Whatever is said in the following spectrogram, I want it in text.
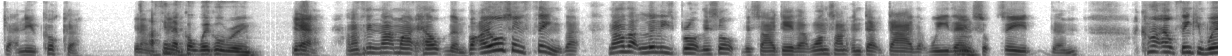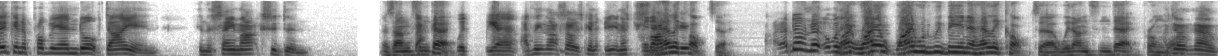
get a new cooker? You know, I think they've got wiggle room. yeah, and I think that might help them. But I also think that now that Lily's brought this up, this idea that once Ant and Dec die, that we then Mm. succeed them, I can't help thinking we're going to probably end up dying in the same accident. As Ant and that Dec. would- yeah, I think that's how it's going to. In a, In a helicopter. I don't know. Why, why, why would we be in a helicopter with Ant and Dec, Prong I don't know.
